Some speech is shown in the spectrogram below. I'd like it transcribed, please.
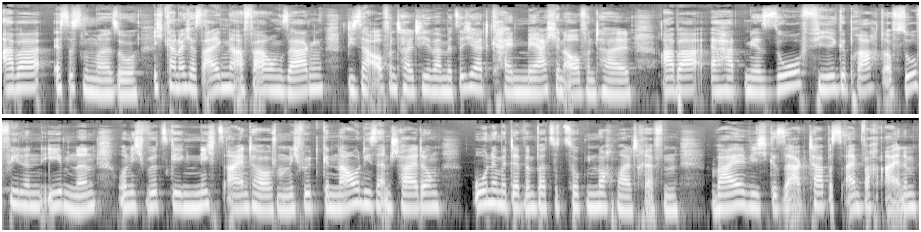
Aber es ist nun mal so. Ich kann euch aus eigener Erfahrung sagen, dieser Aufenthalt hier war mit Sicherheit kein Märchenaufenthalt. Aber er hat mir so viel gebracht auf so vielen Ebenen und ich würde es gegen nichts eintauschen. Und ich würde genau diese Entscheidung ohne mit der Wimper zu zucken, nochmal treffen. Weil, wie ich gesagt habe, es einfach einem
